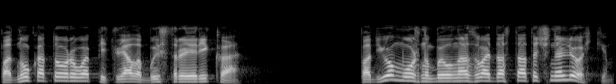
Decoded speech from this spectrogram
по дну которого петляла быстрая река. Подъем можно было назвать достаточно легким,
